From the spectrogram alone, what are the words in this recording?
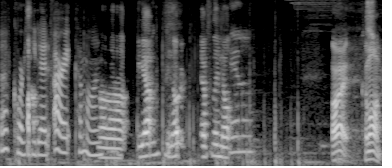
Of course he did. All right, come on. Uh, yeah, no, definitely not. Yeah. Alright, come on.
